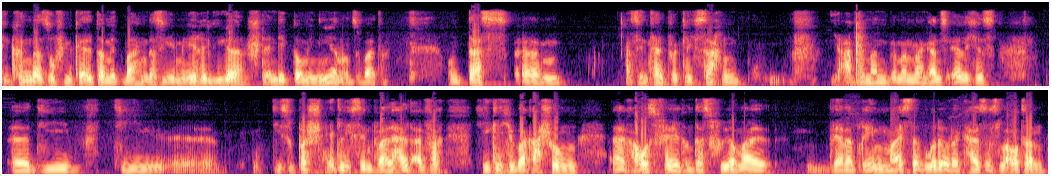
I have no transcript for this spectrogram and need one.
die können da so viel Geld damit machen, dass sie eben ihre Liga ständig dominieren und so weiter. Und das ähm, sind halt wirklich Sachen, ja, wenn man, wenn man mal ganz ehrlich ist, äh, die, die, äh, die super schädlich sind, weil halt einfach jegliche Überraschung äh, rausfällt und das früher mal Werder Bremen Meister wurde oder Kaiserslautern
